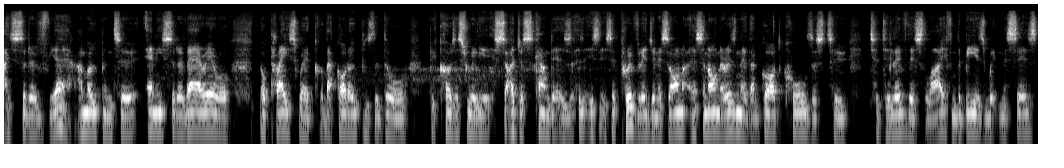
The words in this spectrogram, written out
I sort of yeah, I'm open to any sort of area or or place where that God opens the door because it's really it's, I just count it as it's, it's, a privilege and it's on it's an honor, isn't it, that God calls us to to to live this life and to be His witnesses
